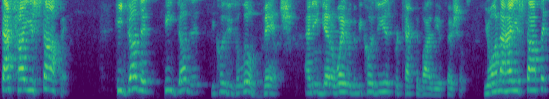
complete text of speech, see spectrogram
That's how you stop it. He does it. He does it because he's a little bitch, and he get away with it because he is protected by the officials. You want to know how you stop it?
